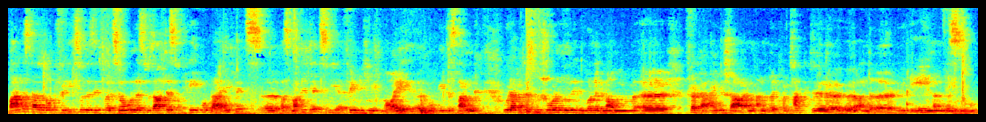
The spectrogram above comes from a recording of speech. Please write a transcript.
war das da so für dich so eine Situation, dass du sagtest, okay, wo bleibe ich jetzt? Äh, was mache ich jetzt? Wie erfinde ich mich neu? Äh, wo geht es lang? Oder hattest du schon im Grunde genommen äh, Flöcke eingeschlagen, andere Kontakte, äh, andere Ideen, an denen du.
